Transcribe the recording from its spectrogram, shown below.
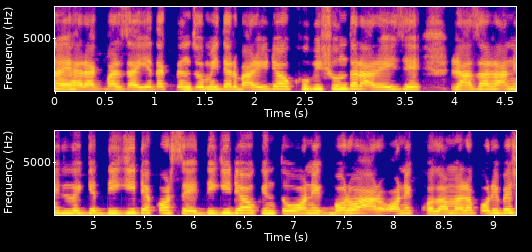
না এর একবার যাইয়ে দেখবেন জমিদার বাড়িটাও খুবই সুন্দর। আর এই যে রাজা রানীর লইগে দিঘিটা করছে, এই দিঘিটাও কিন্তু অনেক বড় আর অনেক খোলামেলা পরিবেশ।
